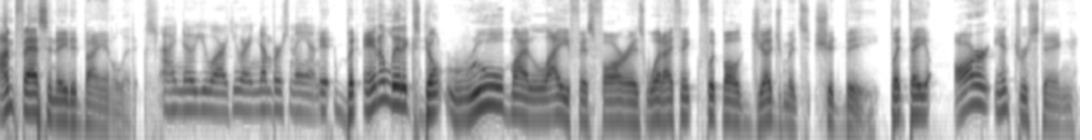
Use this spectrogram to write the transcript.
I'm fascinated by analytics. I know you are. You are a numbers man. It- but analytics don't rule my life as far as what I think football judgments should be, but they are interesting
